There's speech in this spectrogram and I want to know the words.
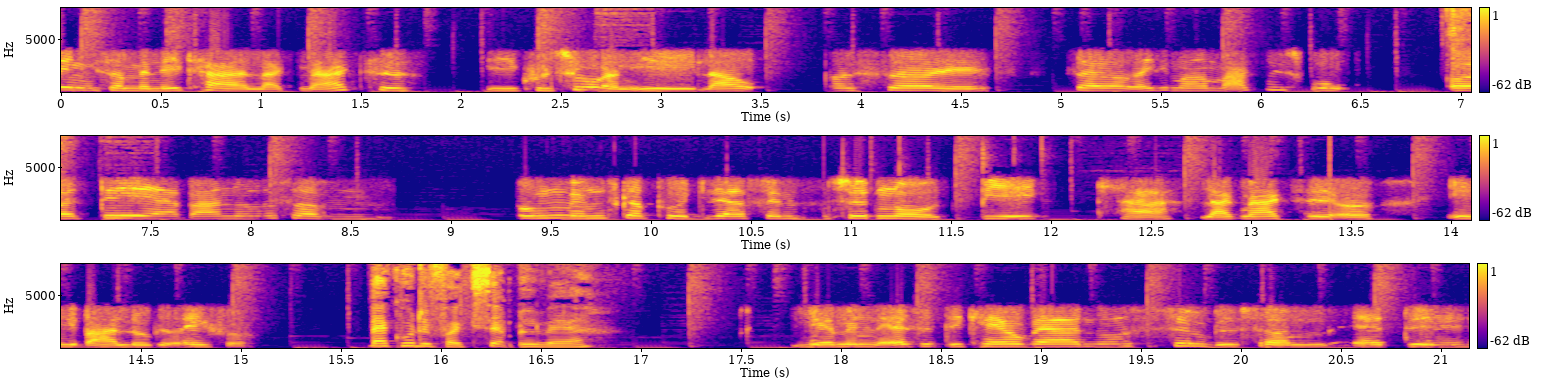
ting, som man ikke har lagt mærke til i kulturen i lav. Og så, øh, så er der rigtig meget magtmisbrug. Og det er bare noget, som unge mennesker på de der 15-17 år, vi ikke har lagt mærke til og egentlig bare har lukket af for. Hvad kunne det for eksempel være? Jamen, altså, det kan jo være noget simpelt som, at, øh,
